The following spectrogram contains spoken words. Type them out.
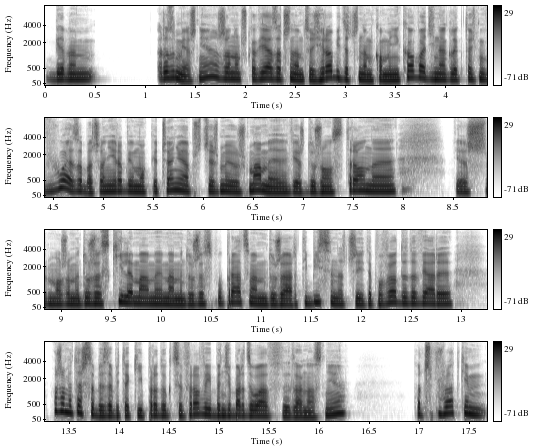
gdybym rozumiesz, nie? Że na przykład ja zaczynam coś robić, zaczynam komunikować i nagle ktoś mówi, łe, zobacz, oni robią o pieczeniu, a przecież my już mamy, wiesz, dużą stronę, wiesz, możemy duże skille mamy, mamy duże współpracę, mamy duże no, czyli te powody do wiary. Możemy też sobie zrobić taki produkt cyfrowy i będzie bardzo łatwy dla nas, nie? To czy przypadkiem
